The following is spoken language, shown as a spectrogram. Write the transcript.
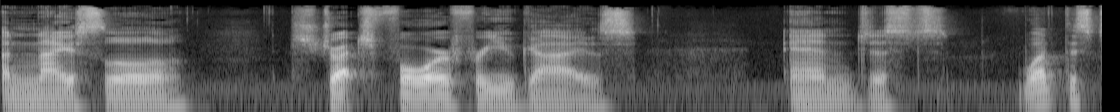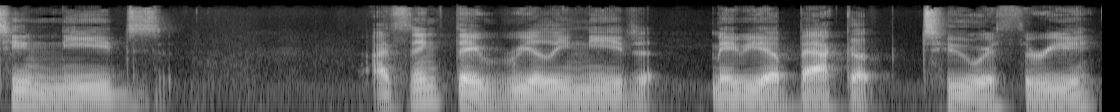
a nice little stretch four for you guys, and just what this team needs. I think they really need maybe a backup two or three.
